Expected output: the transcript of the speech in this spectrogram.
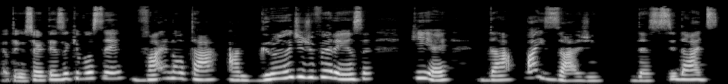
eu tenho certeza que você vai notar a grande diferença que é da paisagem dessas cidades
